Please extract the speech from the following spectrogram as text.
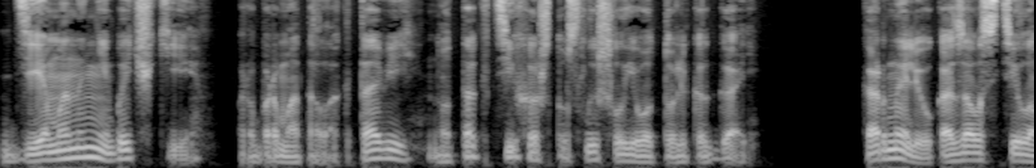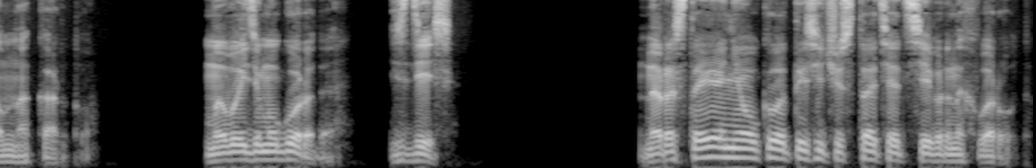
«Демоны не бычки», — пробормотал Октавий, но так тихо, что слышал его только Гай. Корнелий указал стилом на карту. Мы выйдем у города. Здесь. На расстоянии около тысячи стати от северных ворот,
